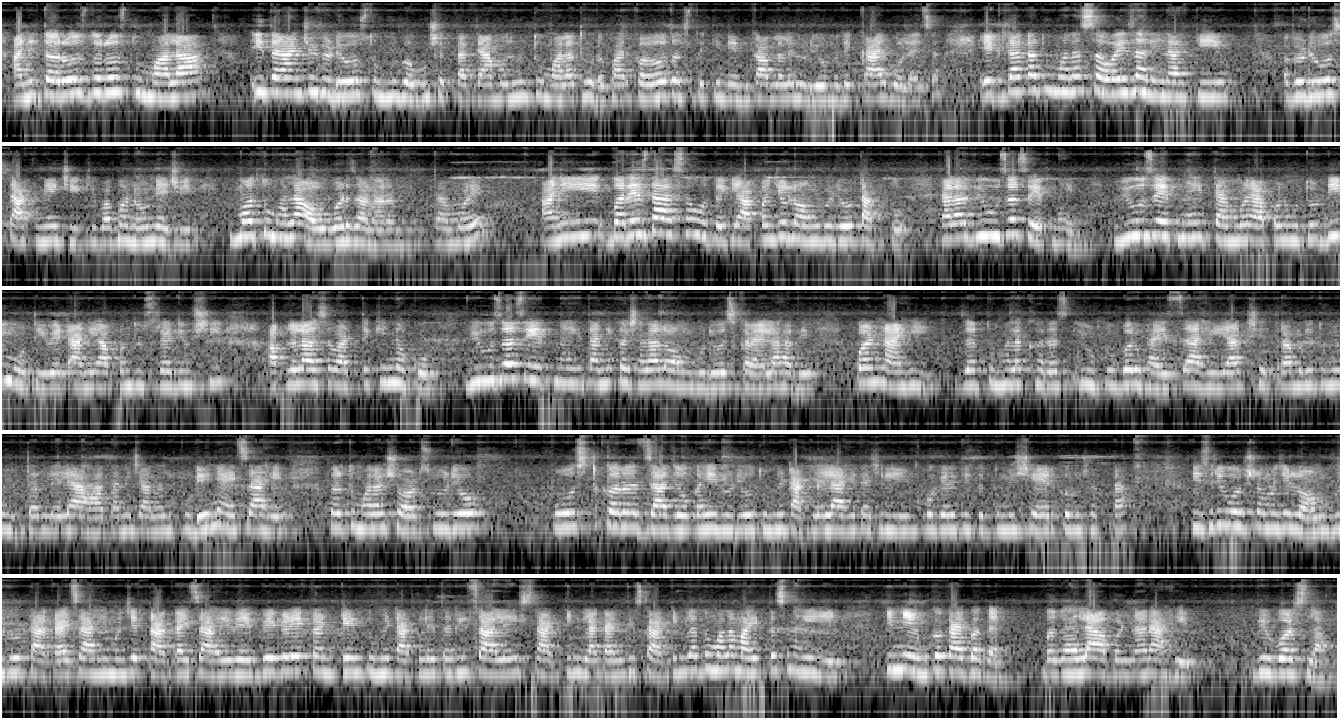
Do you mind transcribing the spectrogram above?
आणि दररोज दररोज तुम्हाला इतरांचे व्हिडिओज तुम्ही बघू शकता. त्यामधून तुम्हाला थोडंफार कळत असतं की नेमकं आपल्याला व्हिडिओमध्ये काय बोलायचं. एकदा का तुम्हाला सवय झाली ना की व्हिडिओज टाकण्याची किंवा बनवण्याची मग तुम्हाला अवघड जाणार नाही. त्यामुळे आणि बरेचदा असं होतं की आपण जे लॉंग व्हिडिओ टाकतो त्याला व्ह्यूजच येत नाहीत. व्ह्यूज येत नाहीत त्यामुळे आपण होतो डिमोटिवेट आणि आपण दुसऱ्या दिवशी आपल्याला असं वाटतं की नको व्ह्यूजच येत नाहीत आणि कशाला लॉंग व्हिडिओज करायला हवे? पण नाही जर तुम्हाला खरंच यूट्यूबर व्हायचं आहे या क्षेत्रामध्ये तुम्ही उतरलेले आहात आणि चॅनल पुढे न्यायचं आहे तर तुम्हाला शॉर्ट्स व्हिडिओ पोस्ट करत जा. जो काही व्हिडिओ तुम्ही टाकलेला आहे त्याची लिंक वगैरे तिथं तुम्ही शेअर करू शकता. तिसरी गोष्ट म्हणजे लॉंग व्हिडिओ टाकायचा आहे म्हणजे टाकायचा आहे. वेगवेगळे कंटेंट तुम्ही टाकले तरी चालेल स्टार्टिंगला कारण की स्टार्टिंगला तुम्हाला माहीतच नाही आहे की नेमकं काय बघाय बघायला आवडणार आहे व्ह्युवर्सला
